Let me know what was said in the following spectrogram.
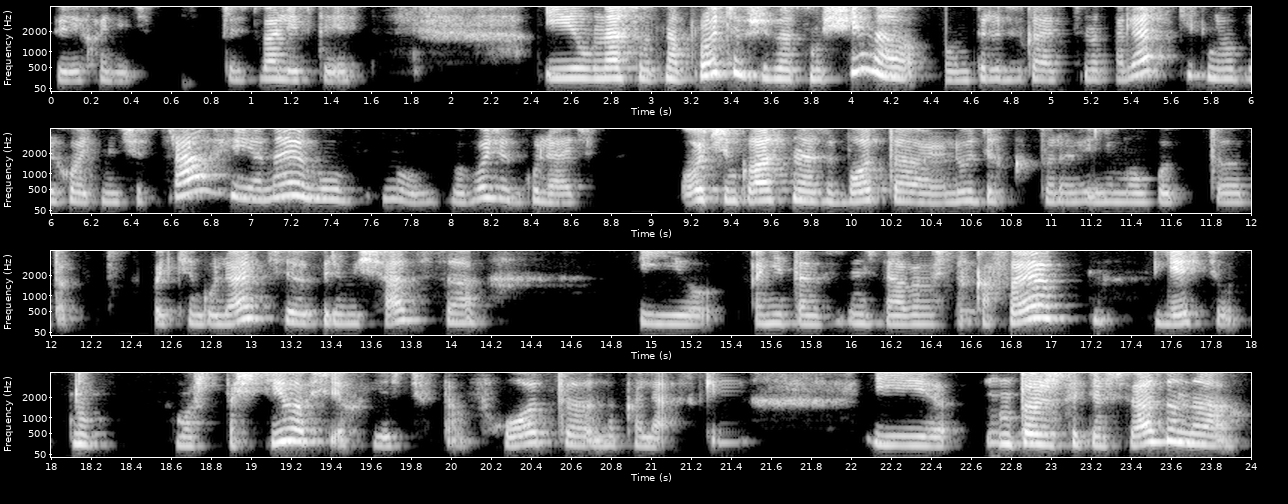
переходить. То есть два лифта есть. И у нас вот напротив живет мужчина, он передвигается на коляске, к нему приходит медсестра, и она его ну, вывозит гулять. Очень классная забота о людях, которые не могут э, так пойти гулять, э, перемещаться. И они там, не знаю, во всех кафе есть, ну, может, почти во всех есть там вход э, на коляске. И ну, тоже с этим связано,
